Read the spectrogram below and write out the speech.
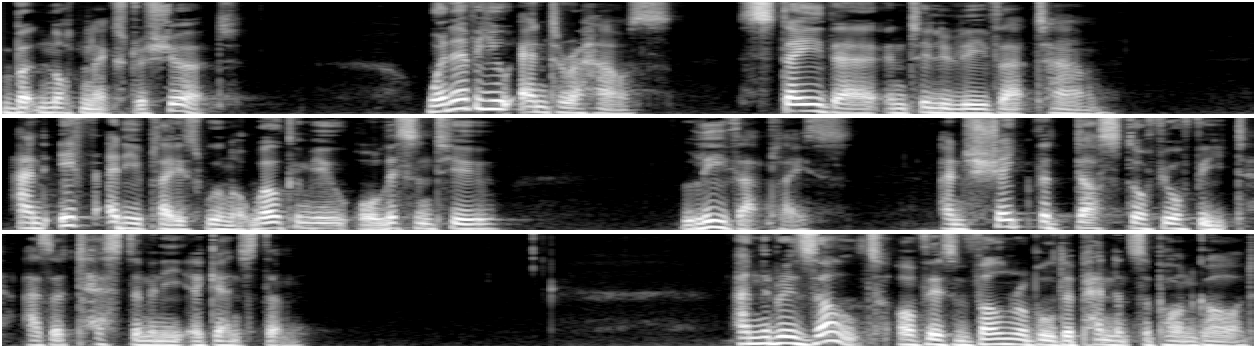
but not an extra shirt. Whenever you enter a house, stay there until you leave that town. And if any place will not welcome you or listen to you, leave that place and shake the dust off your feet as a testimony against them. And the result of this vulnerable dependence upon God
